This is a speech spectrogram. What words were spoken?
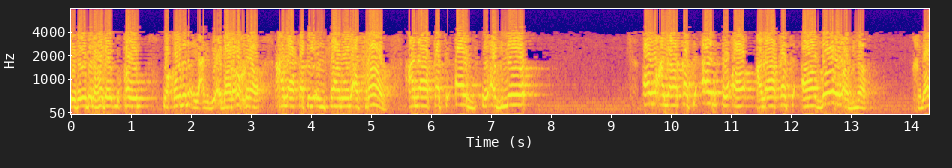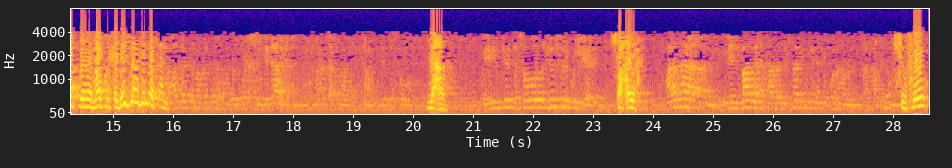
شوف هذا قول وقول يعني بعبارة أخرى علاقة الإنسان والأفراد. علاقة أب وأبناء أو علاقة أب علاقة آباء وأبناء. خلاف بين المنطقة كبير في هذه المسألة. نعم. ويمكن تصور الجزء الكلي صحيح. هذا من باب هذا المثال يمكن أن يكون هذا المثال شوفوا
